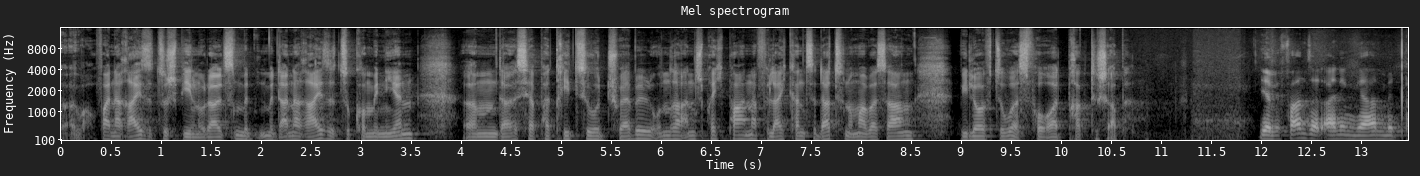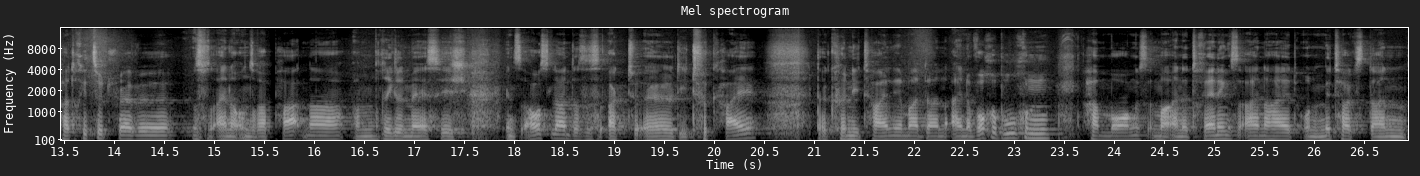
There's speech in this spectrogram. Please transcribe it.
auf einer Reise zu spielen oder als mit, mit einer Reise zu kombinieren. Ähm, da ist ja Patrizio Travel unser Ansprechpartner. Vielleicht kannst du dazu noch mal was sagen. Wie läuft sowas vor Ort praktisch ab? Ja, wir fahren seit einigen Jahren mit Patrizio Travel, das ist einer unserer Partner, ähm, regelmäßig ins Ausland. Das ist aktuell die Türkei. Da können die Teilnehmer dann eine Woche buchen, haben morgens immer eine Trainingseinheit und mittags dann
